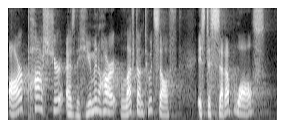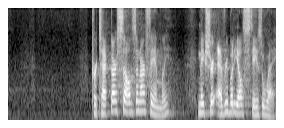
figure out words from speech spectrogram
our posture as the human heart left unto itself is to set up walls, protect ourselves and our family, make sure everybody else stays away.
